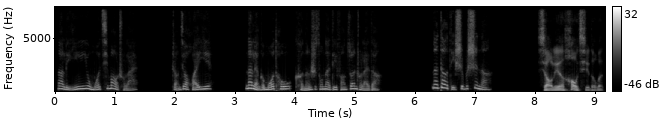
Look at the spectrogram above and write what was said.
那里隐隐有魔气冒出来。掌教怀疑，那两个魔头可能是从那地方钻出来的。那到底是不是呢？小莲好奇的问：“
